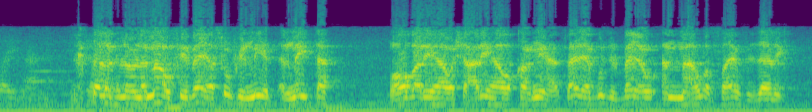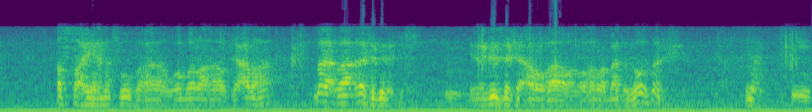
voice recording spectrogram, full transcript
طيب نعم. اختلف العلماء في بيع صوف الميت الميتة ووبرها وشعرها وقرنها فهل يجوز البيع أم ما هو الصحيح في ذلك؟ الصحيح أن صوفها وبرها وشعرها ما, ما ليس بنجس. إذا جز شعرها وظهر بعد الموت ما في شيء. نعم.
